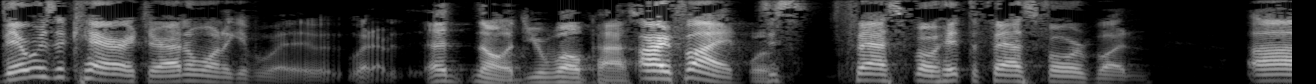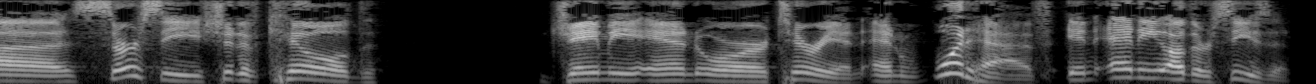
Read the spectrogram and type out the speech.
There was a character. I don't want to give away whatever. Uh, no, you're well past. All right, fine. Well- Just fast forward. Hit the fast forward button. Uh, Cersei should have killed Jaime and or Tyrion, and would have in any other season.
